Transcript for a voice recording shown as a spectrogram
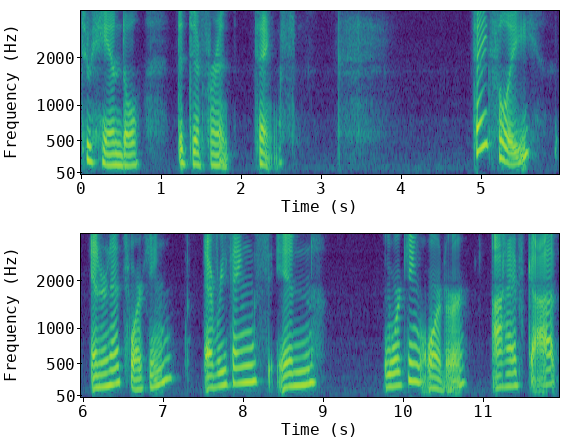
to handle the different things. Thankfully, internet's working everything's in working order. I've got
